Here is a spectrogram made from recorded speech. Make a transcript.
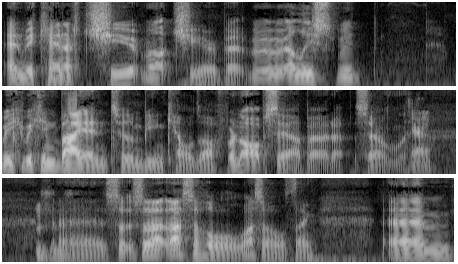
and we kind of cheer, well, not cheer, but at least we we we can buy into them being killed off. We're not upset about it, certainly. Yeah. Mm-hmm. Uh, so so that, that's a whole that's a whole thing. Um,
